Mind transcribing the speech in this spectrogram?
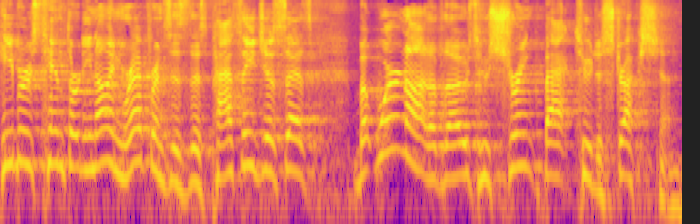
Hebrews 10:39 references this passage. It says, "But we're not of those who shrink back to destruction."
